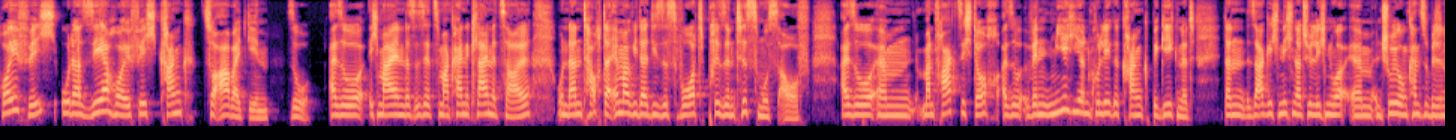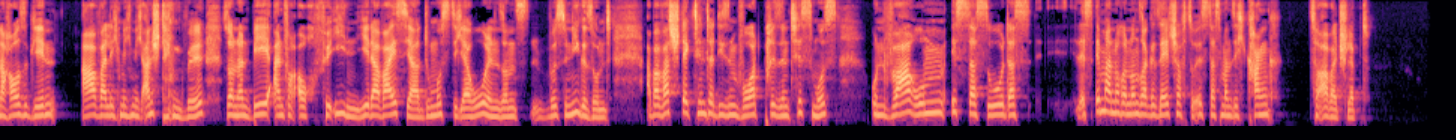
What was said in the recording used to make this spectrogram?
häufig oder sehr häufig krank zur Arbeit gehen. So. Also ich meine, das ist jetzt mal keine kleine Zahl. Und dann taucht da immer wieder dieses Wort Präsentismus auf. Also ähm, man fragt sich doch, also wenn mir hier ein Kollege krank begegnet, dann sage ich nicht natürlich nur, ähm, Entschuldigung, kannst du bitte nach Hause gehen? A, weil ich mich nicht anstecken will, sondern B, einfach auch für ihn. Jeder weiß ja, du musst dich erholen, sonst wirst du nie gesund. Aber was steckt hinter diesem Wort Präsentismus und warum ist das so, dass es immer noch in unserer Gesellschaft so ist, dass man sich krank zur Arbeit schleppt?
